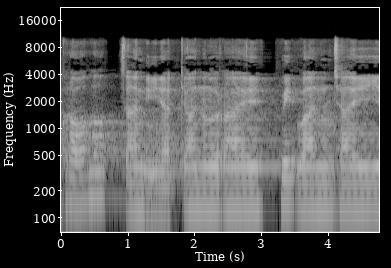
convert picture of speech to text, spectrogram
เคราะห์เสนียดจันไร วิวันชัยเย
